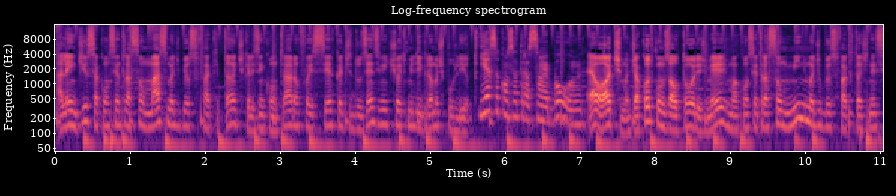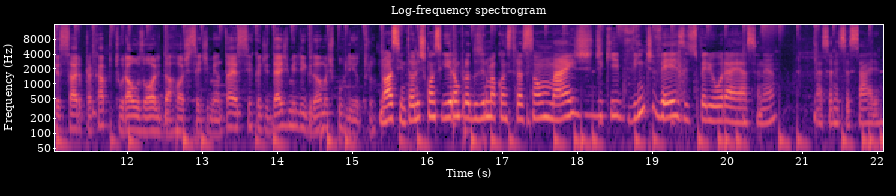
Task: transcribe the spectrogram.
Além disso, a concentração máxima de biosurfactante que eles encontraram foi cerca de 228 miligramas por litro. E essa concentração é boa? É ótima. De acordo com os autores mesmo, a concentração mínima de biosurfactante necessário para capturar os óleos da rocha sedimentar é cerca de 10 miligramas por litro. Nossa, então eles conseguiram produzir uma concentração mais de que 20 vezes superior a essa, né? Essa necessária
